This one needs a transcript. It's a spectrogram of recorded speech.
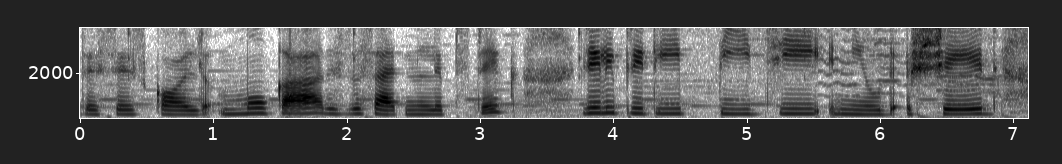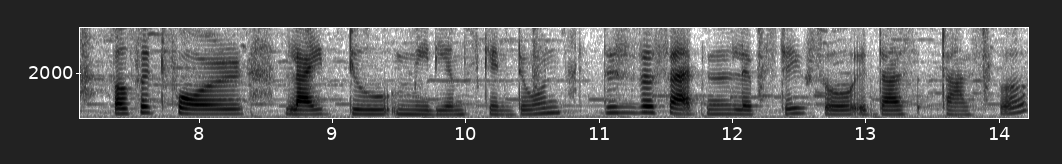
This is called mocha. This is a satin lipstick. Really pretty peachy nude shade. Perfect for light to medium skin tone. This is a satin lipstick so it does transfer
